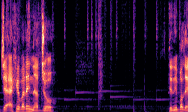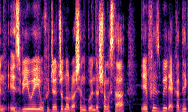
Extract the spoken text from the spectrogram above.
যা একেবারেই ন্যায্য। তিনি বলেন এসবিইউ এই অভিযানের জন্য রাশিয়ান গোয়েন্দা সংস্থা এফএসবির একাধিক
